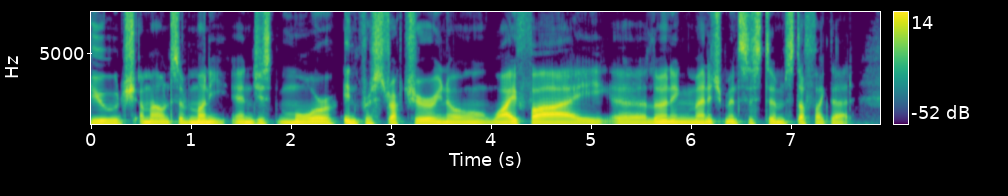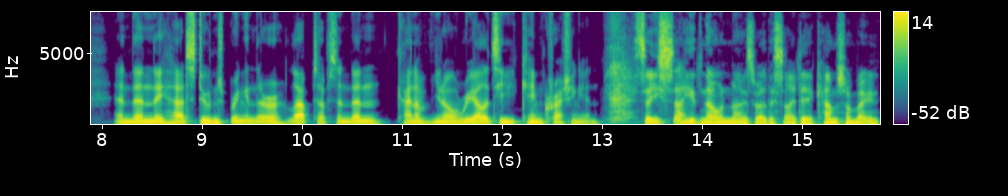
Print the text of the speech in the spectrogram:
huge amounts of money in just more infrastructure, you know, Wi Fi, uh, learning management systems, stuff like that. And then they had students bring in their laptops, and then kind of, you know, reality came crashing in. So, you say no one knows where this idea comes from. Mean,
